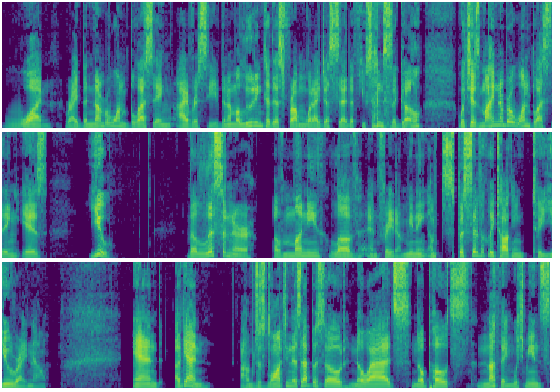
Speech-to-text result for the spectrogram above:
one, right? The number one blessing I've received. And I'm alluding to this from what I just said a few sentences ago, which is my number one blessing is you, the listener of money, love, and freedom, meaning I'm specifically talking to you right now. And again, I'm just launching this episode, no ads, no posts, nothing, which means,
